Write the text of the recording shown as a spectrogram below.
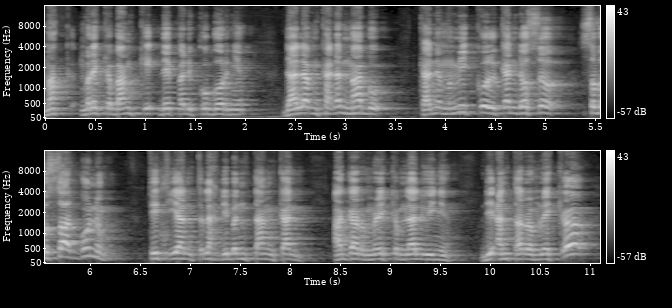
maka mereka bangkit daripada kuburnya dalam keadaan mabuk kerana memikulkan dosa sebesar gunung titian telah dibentangkan agar mereka melaluinya. Di antara mereka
